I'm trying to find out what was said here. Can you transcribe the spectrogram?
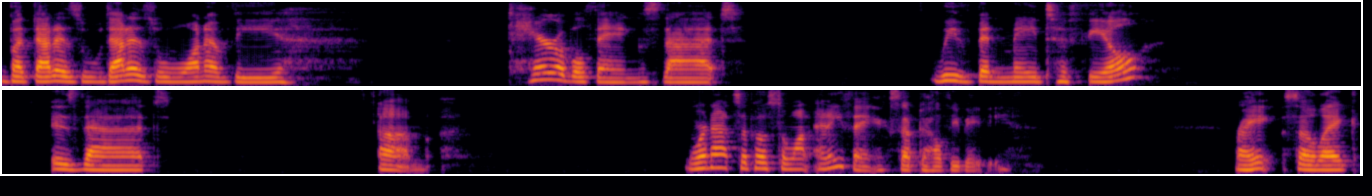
but that is that is one of the terrible things that we've been made to feel is that um we're not supposed to want anything except a healthy baby right so like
